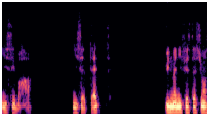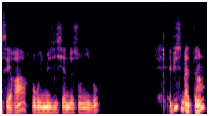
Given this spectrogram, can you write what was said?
ni ses bras, ni sa tête. Une manifestation assez rare pour une musicienne de son niveau. Et puis ce matin,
